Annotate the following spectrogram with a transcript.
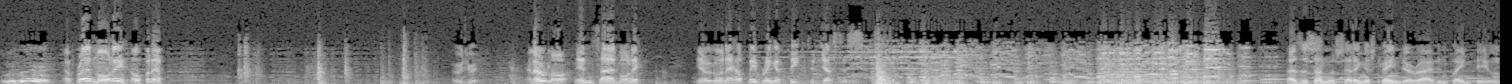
Who's there? A friend, Morley. Open up. Who'd you? An outlaw. Inside, Morley. You're going to help me bring a thief to justice. As the sun was setting, a stranger arrived in Plainfield.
